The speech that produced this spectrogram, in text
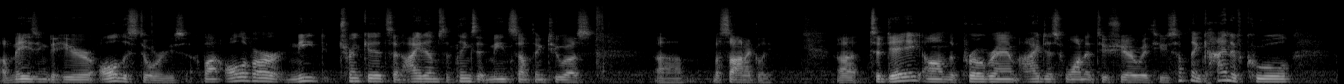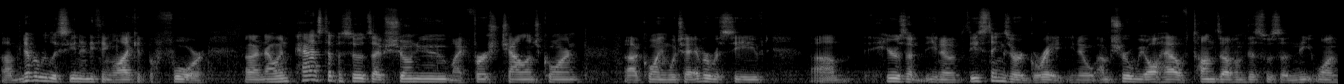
amazing to hear all the stories about all of our neat trinkets and items and things that mean something to us um, Masonically. Uh, today on the program, I just wanted to share with you something kind of cool. I've never really seen anything like it before. Uh, now, in past episodes, I've shown you my first challenge coin, uh, coin which I ever received. Um, here's a, you know, these things are great. You know, I'm sure we all have tons of them. This was a neat one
